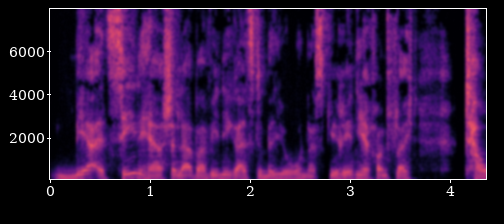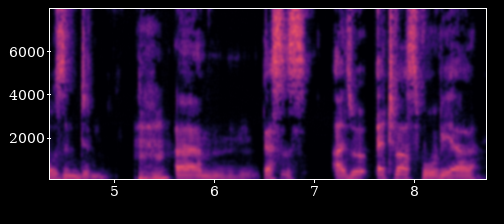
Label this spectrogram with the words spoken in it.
mehr als zehn Hersteller, aber weniger als eine Million. Wir reden hier von vielleicht Tausenden Mhm. Ähm, das ist also etwas, wo wir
